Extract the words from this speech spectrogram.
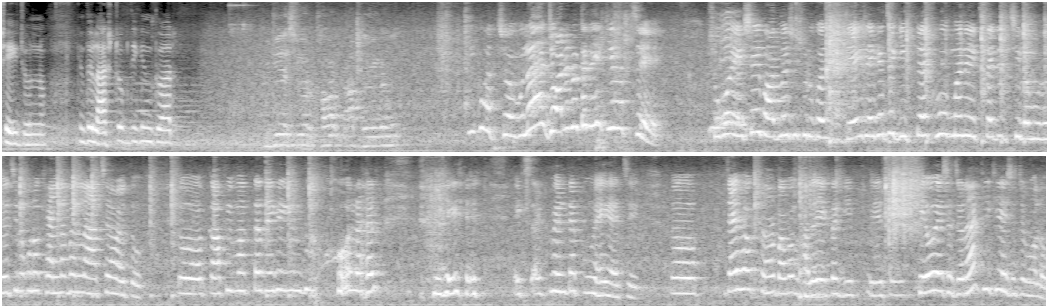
সেই জন্য। কিন্তু লাস্ট অবধি কিন্তু আর হয়ে কি করছ ওগুলো? জ্বরের ওটা নিয়ে কি হচ্ছে? সময় এসেই বদমাইশি শুরু করে দিয়েছে। যেই দেখেছে গিফটটা খুব মানে এক্সাইটেড ছিল ভেবেছিল কোনো খেলনা ফেলনা আছে হয়তো। তো কাফি মাকটা দেখে কিন্তু ওর আর এক্সাইটমেন্টটা কমে গেছে। তো যাই হোক সোনার বাবা ভালোই একটা গিফট পেয়েছে। খেয়েও এসেছ না? কি খেয়ে এসেছ বলো?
